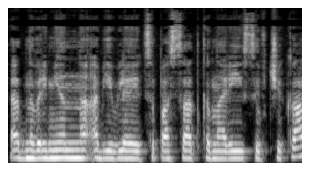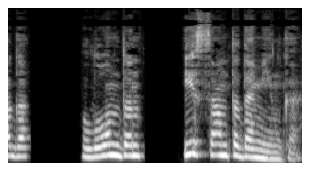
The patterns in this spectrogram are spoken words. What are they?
Одновременно объявляется посадка на рейсы в Чикаго, Лондон и Санто-Доминго.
